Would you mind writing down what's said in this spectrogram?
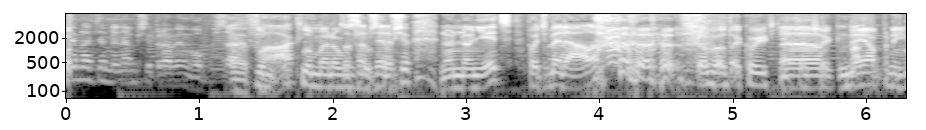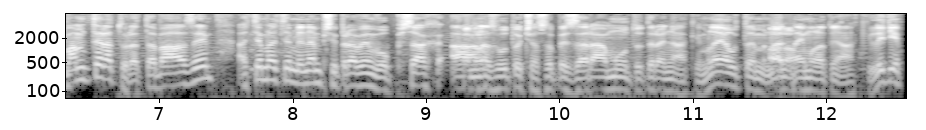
Těmhle těm lidem připravím obsah. Uh, fakt? To jsem si nevšiml. No, no nic, pojďme dál. to byl takový vtípeček, uh, nejapný. Mám teda tu databázi a těmhle těm lidem připravím obsah a ano. nazvu to časopis za rámu to teda nějakým layoutem, najmu na to nějaký lidi.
